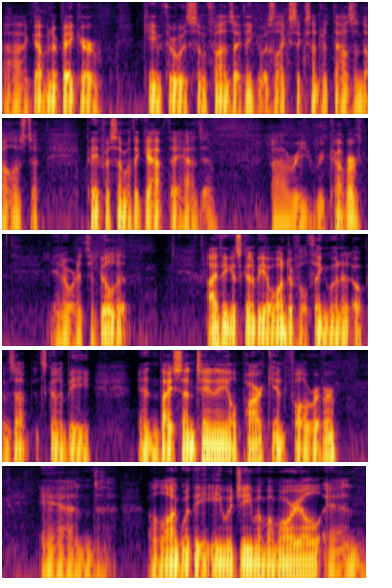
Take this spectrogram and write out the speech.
Uh, Governor Baker came through with some funds. I think it was like six hundred thousand dollars to pay for some of the gap they had to uh, re- recover in order to build it. I think it's going to be a wonderful thing when it opens up. It's going to be in Bicentennial Park in Fall River, and along with the Iwo Jima Memorial and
